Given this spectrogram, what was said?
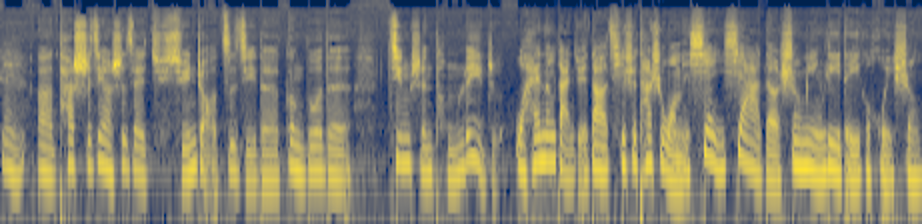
嗯，呃，他实际上是在寻找自己的更多的精神同类者。我还能感觉到，其实它是我们线下的生命力的一个回升。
